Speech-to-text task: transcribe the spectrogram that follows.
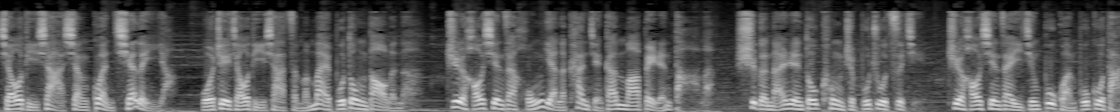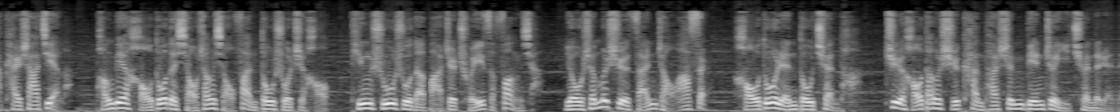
脚底下像灌铅了一样。我这脚底下怎么迈不动道了呢？志豪现在红眼了，看见干妈被人打了。是个男人都控制不住自己，志豪现在已经不管不顾大开杀戒了。旁边好多的小商小贩都说：“志豪，听叔叔的，把这锤子放下，有什么事咱找阿 Sir。”好多人都劝他。志豪当时看他身边这一圈的人，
